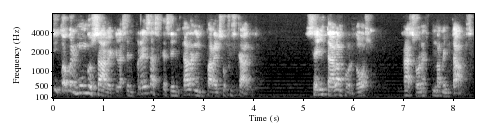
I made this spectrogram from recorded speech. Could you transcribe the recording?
y todo el mundo sabe que las empresas que se instalan en paraísos fiscales se instalan por dos razones fundamentales.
